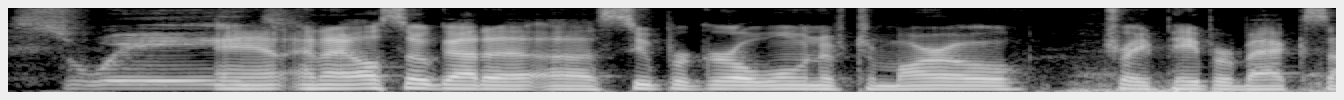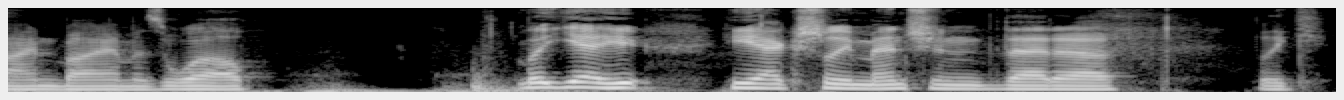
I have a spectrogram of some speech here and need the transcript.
Sweet. and and I also got a, a Supergirl Woman of Tomorrow trade paperback signed by him as well. But yeah, he he actually mentioned that uh like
